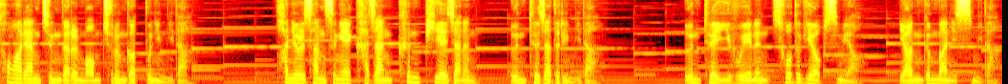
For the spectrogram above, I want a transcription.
통화량 증가를 멈추는 것뿐입니다. 환율 상승의 가장 큰 피해자는 은퇴자들입니다. 은퇴 이후에는 소득이 없으며 연금만 있습니다.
